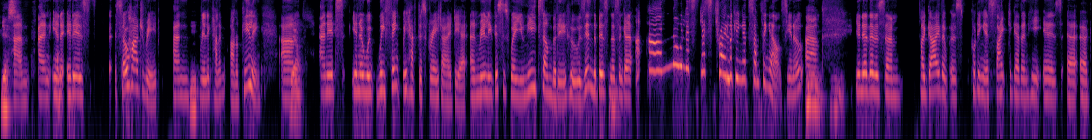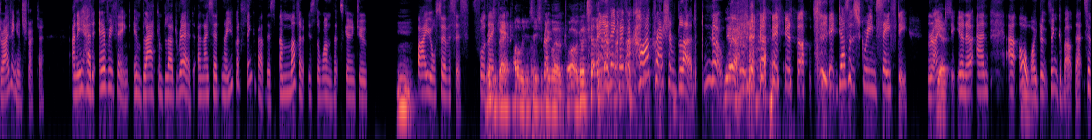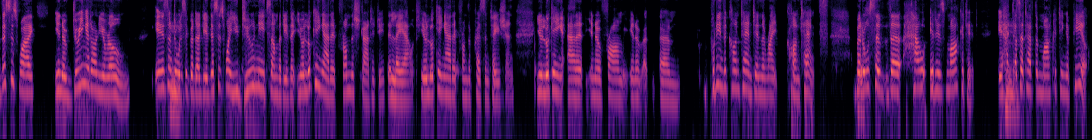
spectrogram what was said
yes, um, and you know it is so hard to read. and mm. really kind of unappealing. Um, yeah. And it's, you know, we, we think we have this great idea, and really this is where you need somebody who is in the business mm. and go, uh, uh, no, let's let's try looking at something else, you know. Um, mm. You know, there was um, a guy that was putting his site together, and he is a, a driving instructor and he had everything in black and blood red. And I said, Now you've got to think about this. A mother is the one that's going to mm. buy your services for Red's their a bad color when you teach right. people how to drive. I got to tell you. And think, go for car crash and blood. No. Yeah. you know, it doesn't scream safety, right? Yes. You know, and uh, oh, mm. I didn't think about that. So this is why you know doing it on your own isn't mm. always a good idea. This is why you do need somebody that you're looking at it from the strategy, the layout. You're looking at it from the presentation. You're looking at it, you know, from you know uh, um, putting the content in the right contents, but yes. also the how it is marketed. It mm. Does it have the marketing appeal?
